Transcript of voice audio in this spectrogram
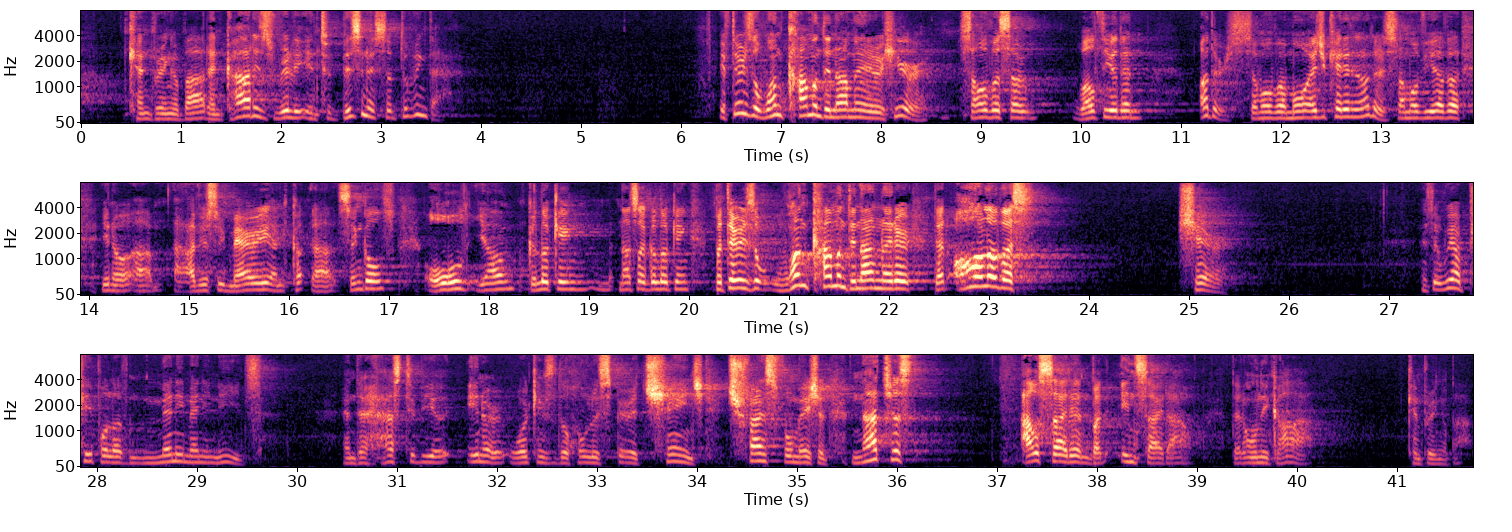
can bring about, and God is really into business of doing that. If there's a one common denominator here, some of us are wealthier than others. Some of us are more educated than others. Some of you have a, you know, um, obviously married and uh, singles, old, young, good looking, not so good looking. But there is a one common denominator that all of us share that we are people of many, many needs. And there has to be an inner workings of the Holy Spirit, change, transformation, not just outside in, but inside out, that only God can bring about.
